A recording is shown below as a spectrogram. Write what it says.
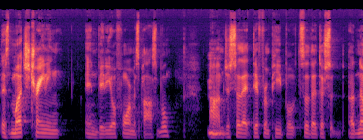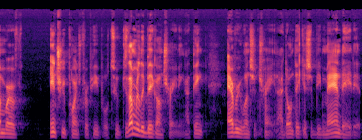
as much training in video form as possible, um, just so that different people, so that there's a number of entry points for people too. Because I'm really big on training. I think everyone should train. I don't think it should be mandated,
